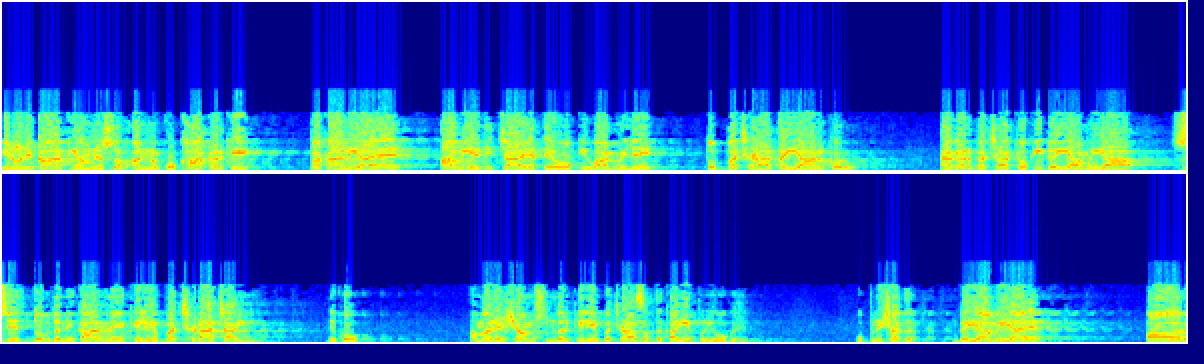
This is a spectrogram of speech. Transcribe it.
इन्होंने कहा कि हमने सब अन्न को खा करके पका लिया है। अब यदि चाहते हो कि वह मिले तो बछड़ा तैयार करो। अगर बछड़ा, क्योंकि गैया मैया से दुग्ध निकालने के लिए बछड़ा चाहिए। देखो, हमारे श्याम सुंदर के लिए बछड़ा शब्द का ही प्रयोग है। उपनिषद गैया मैया है, और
